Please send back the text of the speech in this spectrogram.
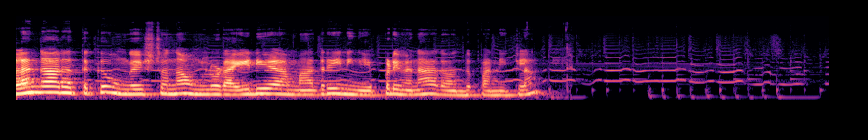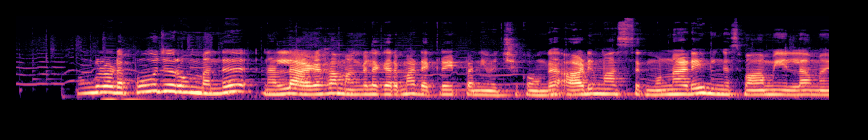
அலங்காரத்துக்கு உங்கள் இஷ்டம் தான் உங்களோட ஐடியா மாதிரி நீங்கள் எப்படி வேணால் அதை வந்து பண்ணிக்கலாம். உங்களோட பூஜை ரூம் வந்து நல்ல அழகாக மங்களகரமாக டெக்கரேட் பண்ணி வச்சுக்கோங்க. ஆடி மாதத்துக்கு முன்னாடியே நீங்கள் சுவாமி எல்லாமே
